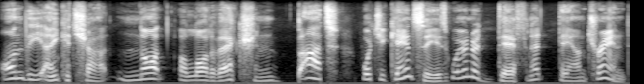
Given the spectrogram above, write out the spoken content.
on the anchor chart not a lot of action but what you can see is we're in a definite downtrend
